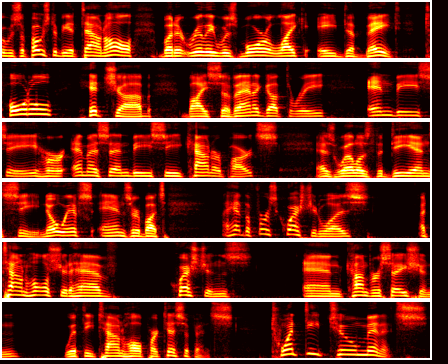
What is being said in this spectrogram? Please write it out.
It was supposed to be a town hall, but it really was more like a debate. Total hit job by Savannah Guthrie NBC, her MSNBC counterparts, as well as the DNC. No ifs, ands, or buts. I had the first question was a town hall should have questions and conversation with the town hall participants. 22 minutes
